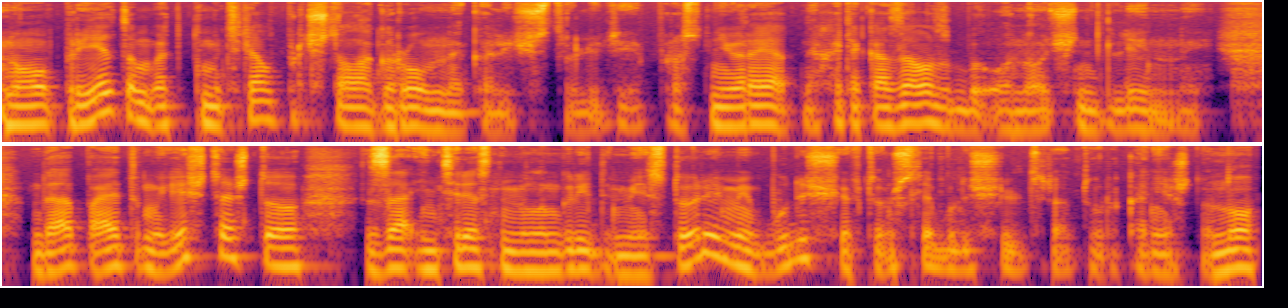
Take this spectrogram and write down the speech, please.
но при этом этот материал прочитал огромное количество людей, просто невероятное, хотя, казалось бы, он очень длинный. Да? Поэтому я считаю, что за интересными лангридами историями будущее, в том числе будущее литературы, конечно. Но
